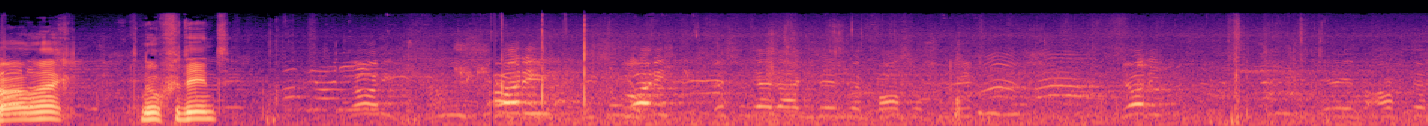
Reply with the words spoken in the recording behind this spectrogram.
Corner. Genoeg verdiend. Jordi. Jordi. Jordi. Wissel jij daar even met Bas, alsjeblieft. Jordi. Hier even achter.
